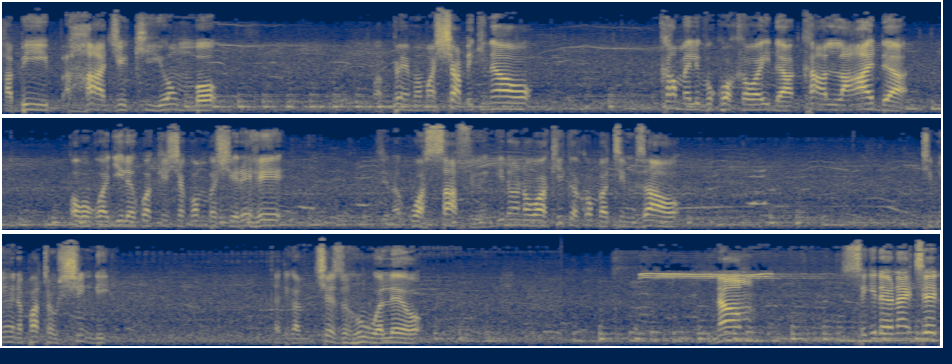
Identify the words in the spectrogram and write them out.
Habib Haji Kiombo mapema. Mashabiki nao kama ilivyokuwa kawaida, kalaada, wako kwa ajili ya kuhakikisha kwamba sherehe zinakuwa safi. Wengine wana uhakika kwamba timu zao timu yao inapata ushindi katika mchezo huu wa leo. Naam, Singida United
